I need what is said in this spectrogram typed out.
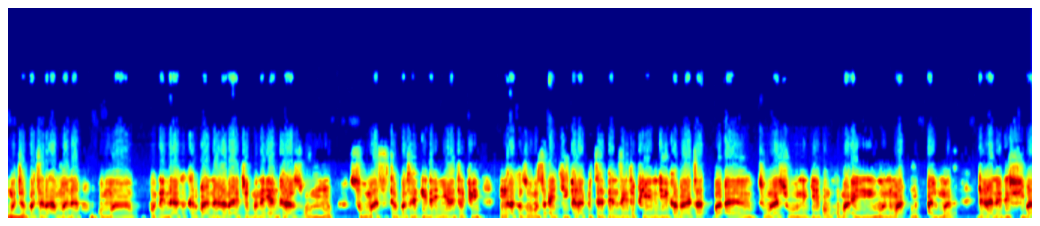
mu tabbatar an mana kuma kuɗin da aka karɓa na harajin mu na yan kasuwan mu su ma su tabbatar idan ya tafi in aka zo musu aiki capital din zai tafi yadda ya kamata. Ba a tura shi wani gefen kuma a yi wani alma da hana da shi ba.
